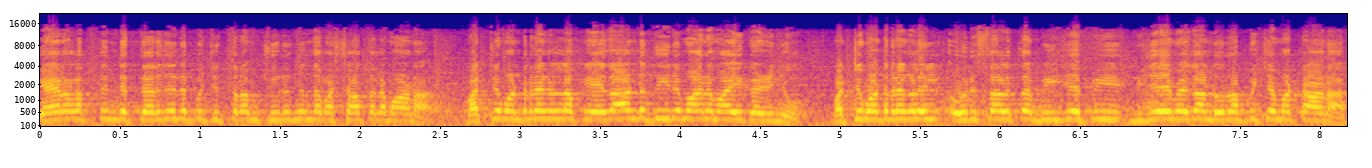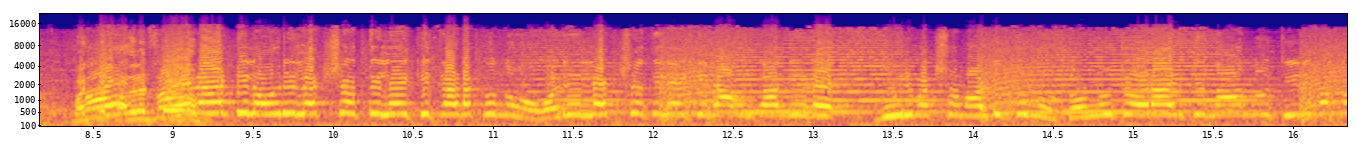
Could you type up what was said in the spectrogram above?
കേരളത്തിന്റെ തെരഞ്ഞെടുപ്പ് ചിത്രം ചുരുങ്ങുന്ന പശ്ചാത്തലമാണ്. മറ്റു മണ്ഡലങ്ങളിലൊക്കെ ഏതാണ്ട് തീരുമാനമായി കഴിഞ്ഞു. മറ്റു മണ്ഡലങ്ങളിൽ ഒരു സ്ഥലത്ത് ബി ജെ പി വിജയം ഏതാണ്ട് ഉറപ്പിച്ച മട്ടാണ്. വയനാട്ടിൽ ഒരു ലക്ഷത്തിലേക്ക് കടക്കുന്നു. ഒരു ലക്ഷത്തിലേക്ക് രാഹുൽ ഗാന്ധിയുടെ ഭൂരിപക്ഷം അടുക്കുന്നു. തൊണ്ണൂറ്റോരായിരത്തി നാനൂറ്റി ഇരുപത്തി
